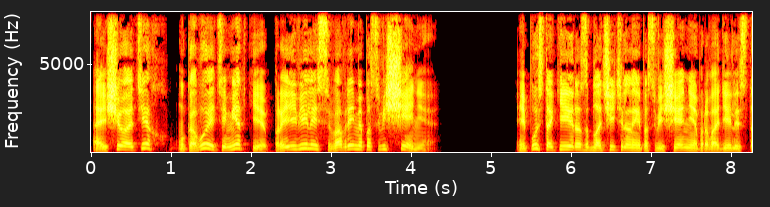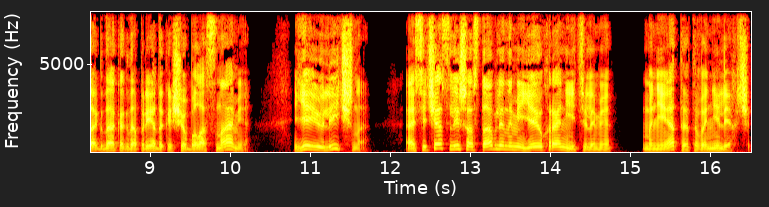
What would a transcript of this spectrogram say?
А еще о тех, у кого эти метки проявились во время посвящения. И пусть такие разоблачительные посвящения проводились тогда, когда предок еще была с нами, ею лично, а сейчас лишь оставленными ею хранителями, мне от этого не легче.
